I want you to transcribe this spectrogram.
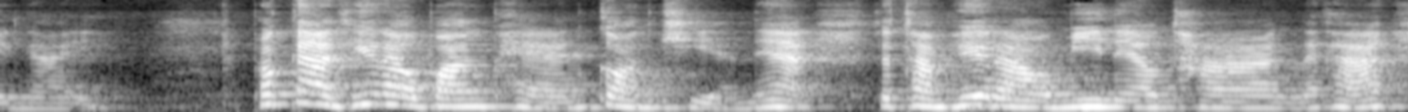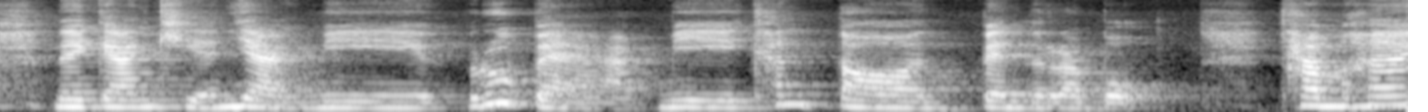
ยังไง เพราะการที่เราวางแผนก่อนเขียนเนี่ยจะทำให้เรามีแนวทางนะคะ ในการเขียนอย่างมีรูปแบบมีขั้นตอนเป็นระบบทำให้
